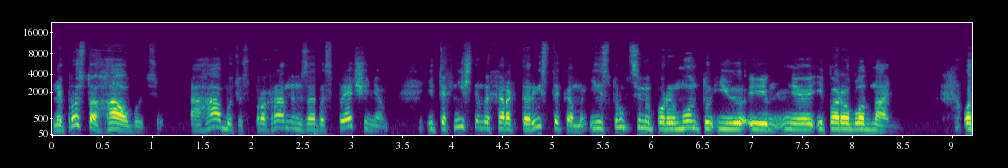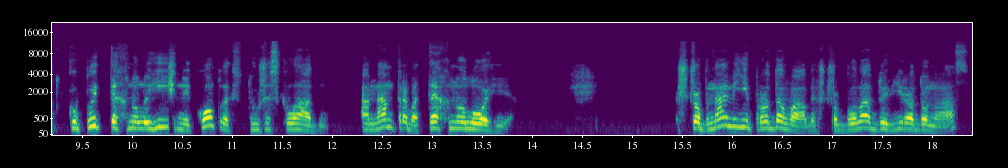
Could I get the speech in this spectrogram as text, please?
Не просто гаубицю, а гаубицю з програмним забезпеченням і технічними характеристиками, і інструкціями по ремонту і, і, і переобладнанню. От купити технологічний комплекс дуже складно, а нам треба технологія. Щоб нам її продавали, щоб була довіра до нас,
